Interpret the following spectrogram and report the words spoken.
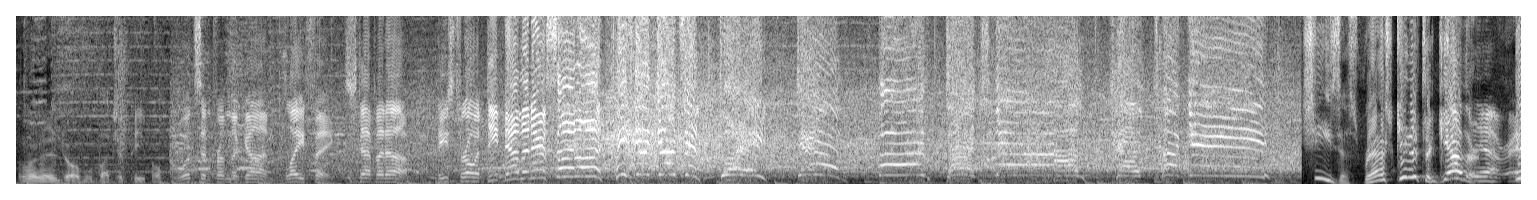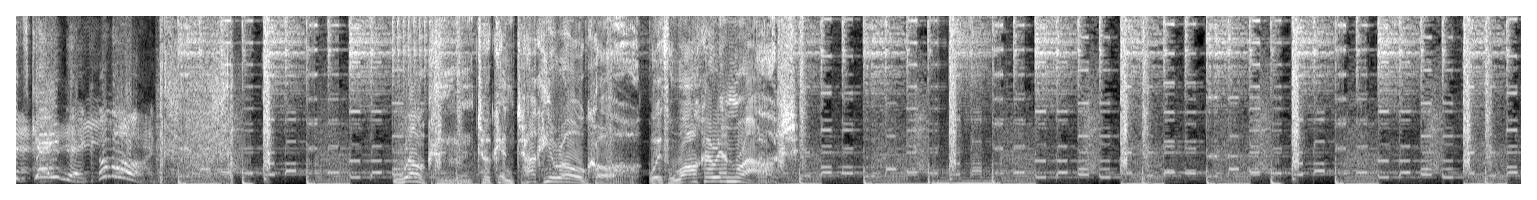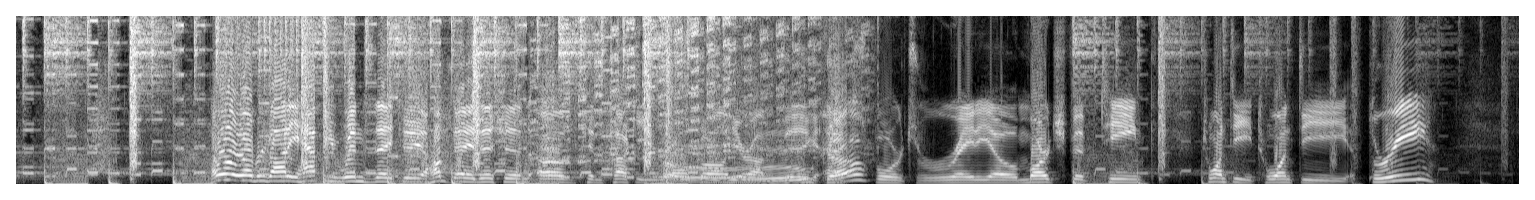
what an adorable bunch of people. Woodson from the gun, play fake, step it up. He's throwing deep down the near sideline. He's got Johnson. 20, 10, 5, touchdown, Kentucky! Jesus, Rash, get it together. Yeah, It's game day. Come on. Welcome to Kentucky Roll Call with Walker and Roush. Hello, everybody. Happy Wednesday to you. Hump Day edition of Kentucky Roll Call here on Big X Sports Radio, March 15th, 2023.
